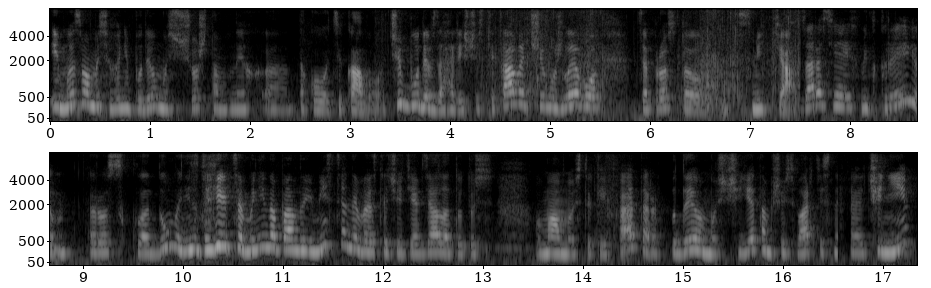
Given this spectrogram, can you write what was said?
і ми з вами сьогодні подивимося, що ж там в них е, такого цікавого. Чи буде взагалі щось цікаве, чи можливо це просто сміття. Зараз я їх відкрию, розкладу. Мені здається, мені напевно і місця не вистачить. Я взяла тут ось в мами ось такий фетр. Подивимось, чи є там щось вартісне е, чи ні.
